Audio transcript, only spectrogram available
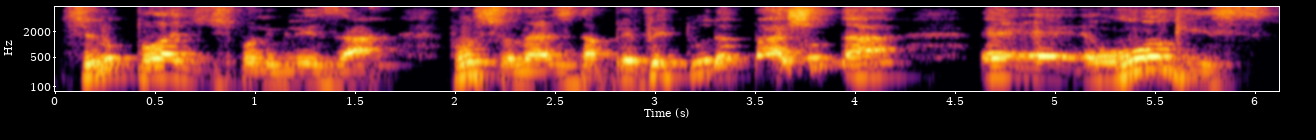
Você não pode disponibilizar funcionários da prefeitura para ajudar é, é, ONGs,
